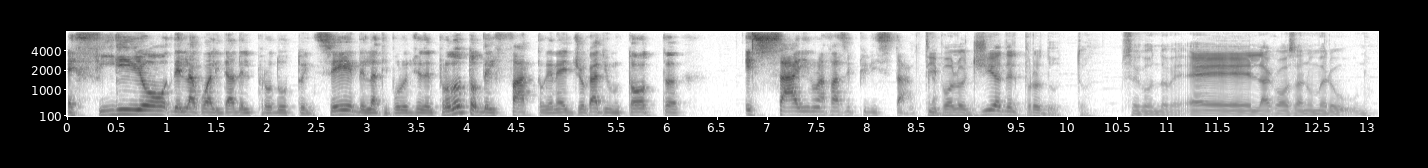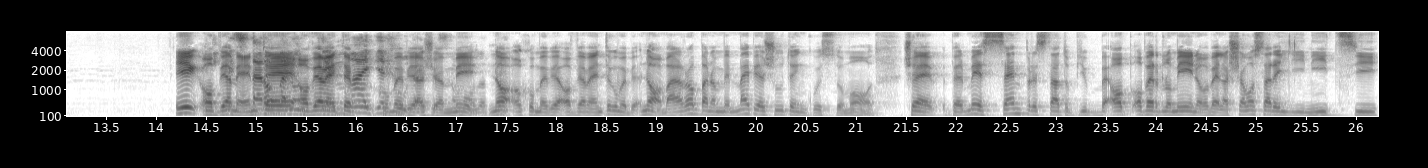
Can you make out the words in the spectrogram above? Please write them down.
è figlio della qualità del prodotto in sé, della tipologia del prodotto o del fatto che ne hai giocati un tot e sai in una fase più distante. Tipologia del prodotto, secondo me, è la cosa numero uno. E ovviamente, ovviamente come piace a me, modo, no, come, ovviamente come piace, no, ma la roba non mi è mai piaciuta in questo modo. Cioè, per me è sempre stato più bello, o, o, perlomeno, vabbè, lasciamo stare gli inizi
